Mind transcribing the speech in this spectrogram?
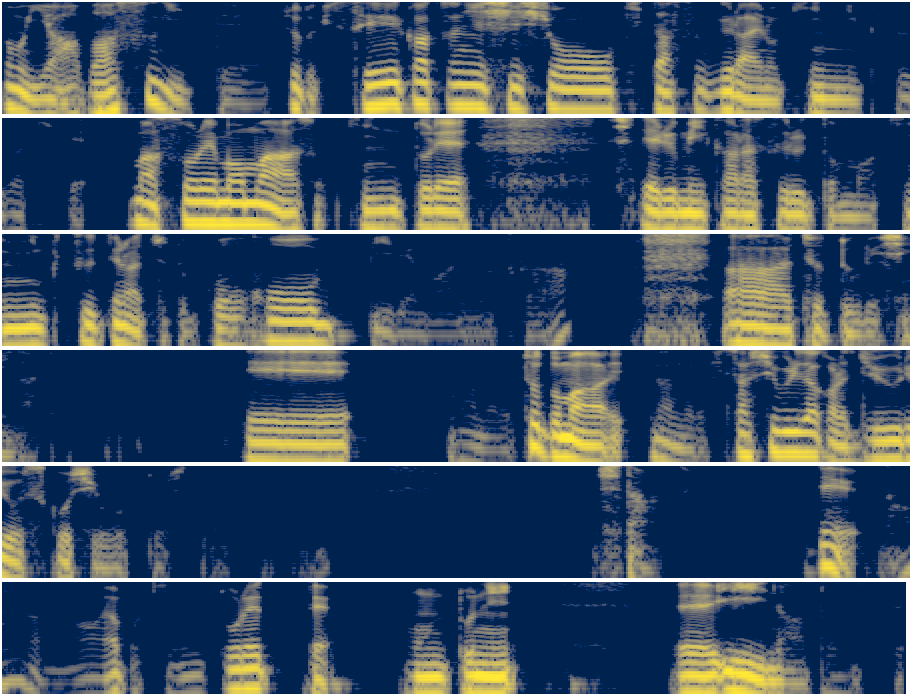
がもうやばすぎて、ちょっと生活に支障をきたすぐらいの筋肉痛が来て。まあそれもまあ筋トレしてる身からすると、まあ筋肉痛っていうのはちょっとご褒美でもありますから、ああ、ちょっと嬉しいなと。で、なんだろう、ちょっとまあ、なんだろう、久しぶりだから重量少し落としてやったりとかね、したんですよ。で、なんだろうな、やっぱ筋トレって、本当に、えーいいなと思って。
